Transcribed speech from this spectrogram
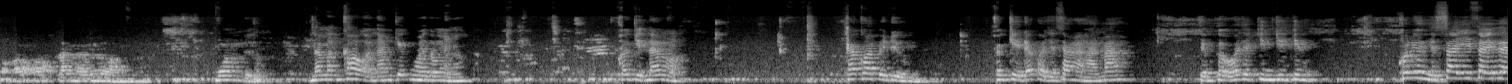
ออาเอาตั้งนั้นไม่หรอม่วนดึกน้ำมันเข้ากับน้ำเก๊กฮวยตรงไหนเขากินได้หรอถ้าก้อยไปดื่ม สังเกตได้ก่อนจะสร้างอาหารมาเตรียมตัวว่าจะกินกินกินคนอื่นจะใส่ใส่ใส่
